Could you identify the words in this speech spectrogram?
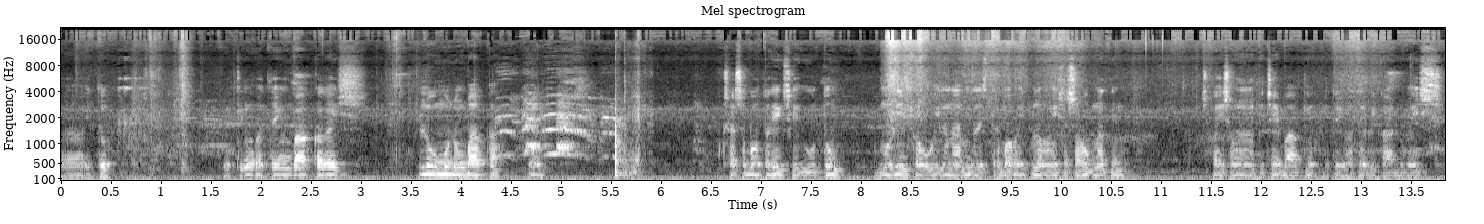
Ah, ito. Kinuha tayong baka guys. Lumo ng baka. Ayan. Sasabaw tayo guys kay gutom. Morning, pauwi lang namin guys trabaho. Ito lang ang isasahog natin. Saka isang na pichay bakyo. Ito yung ating Ricardo guys.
